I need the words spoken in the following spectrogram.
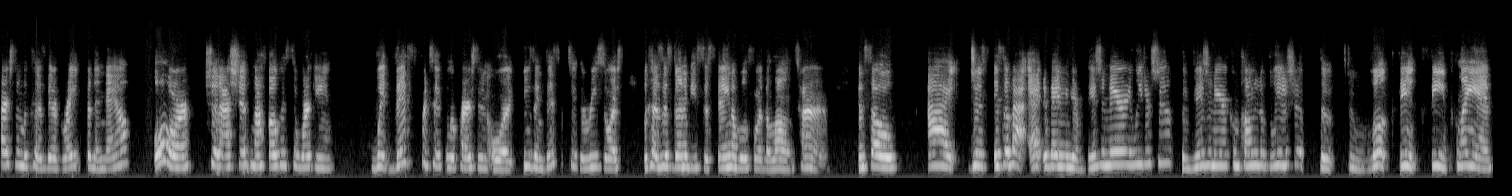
person because they're great for the now? Or should I shift my focus to working with this particular person or using this particular resource because it's going to be sustainable for the long term? And so I just, it's about activating your visionary leadership, the visionary component of leadership to, to look, think, see, plan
